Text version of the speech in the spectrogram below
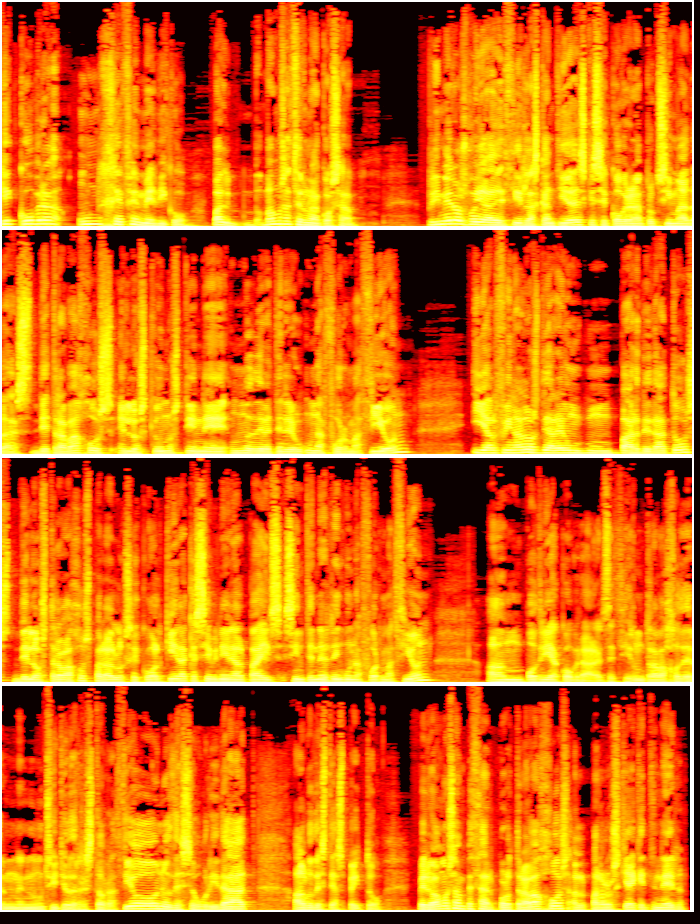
¿qué cobra un jefe médico? Vale, vamos a hacer una cosa. Primero os voy a decir las cantidades que se cobran aproximadas de trabajos en los que uno, tiene, uno debe tener una formación y al final os daré un, par de datos de los trabajos para los que cualquiera que se viniera al país sin tener ninguna formación podría cobrar. Es decir, un trabajo en un sitio de restauración o de seguridad, algo de este aspecto. Pero vamos a empezar por trabajos para los que hay que tener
